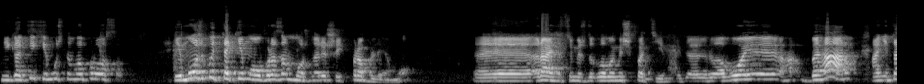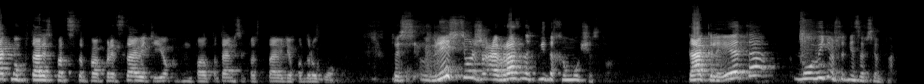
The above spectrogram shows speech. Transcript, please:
никаких имущественных вопросов. И может быть таким образом можно решить проблему, разницу между главой Мишпатим и главой э, Бегар, не так мы пытались представить ее, как мы пытаемся представить ее по-другому. То есть речь всего лишь о разных видах имущества. Так ли это? Мы увидим, что это не совсем так.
